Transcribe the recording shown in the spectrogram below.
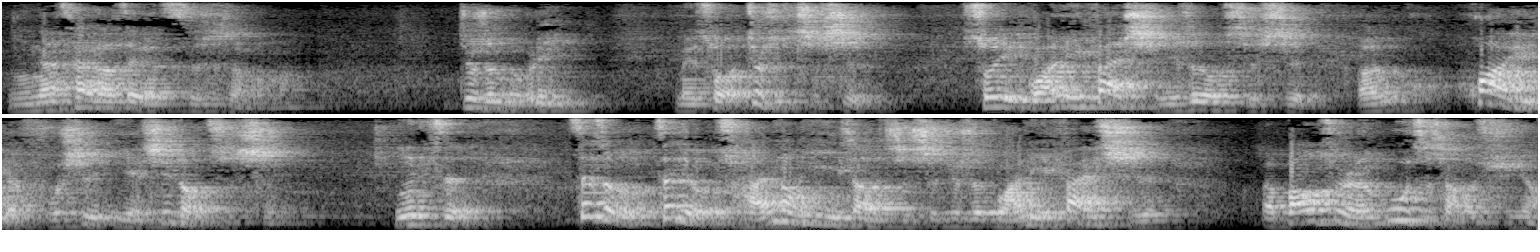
你能猜到这个词是什么吗？就是奴隶，没错，就是指示。所以管理范式也是一种指示，而话语的服饰也是一种指示。因此，这种这有传统意义上的指示，就是管理范式，呃，帮助人物质上的需要。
